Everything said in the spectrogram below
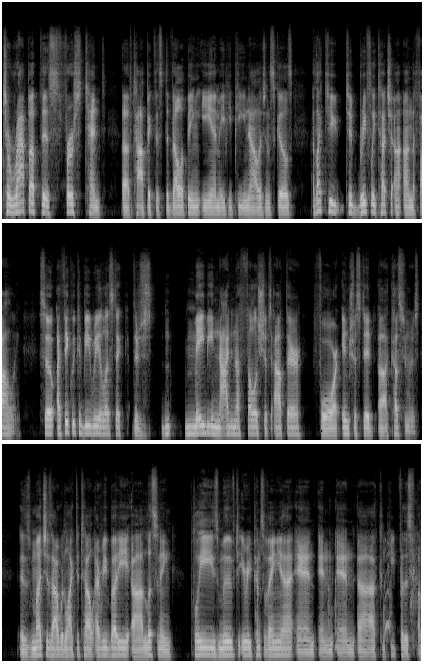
To wrap up this first tent of topic, this developing EM APP knowledge and skills, I'd like to to briefly touch on, on the following. So I think we could be realistic. There's maybe not enough fellowships out there for interested uh, customers. As much as I would like to tell everybody uh, listening, please move to Erie, Pennsylvania, and and and uh, compete for this uh,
